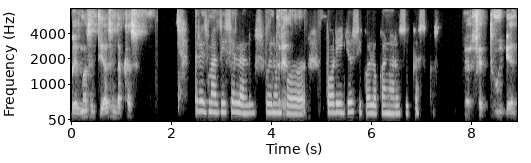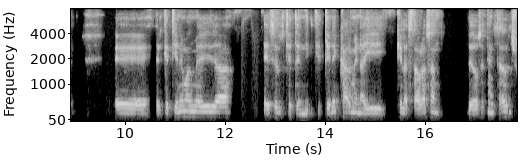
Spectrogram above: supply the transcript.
¿Ves más entidades en la casa? Tres más dice la luz. Fueron Tres. por, por ellos y colocan aros y cascos. Perfecto, muy bien. Eh, el que tiene más medida es el que, ten- que tiene Carmen ahí, que la está abrazando, de 278.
